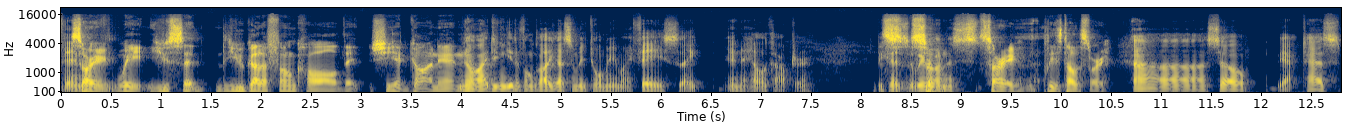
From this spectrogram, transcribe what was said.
then, sorry, wait. You said you got a phone call that she had gone in. No, I didn't get a phone call. I got somebody told me in my face, like in a helicopter, because so, we were on a. Sorry, please tell the story. Uh, so yeah, Taz,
